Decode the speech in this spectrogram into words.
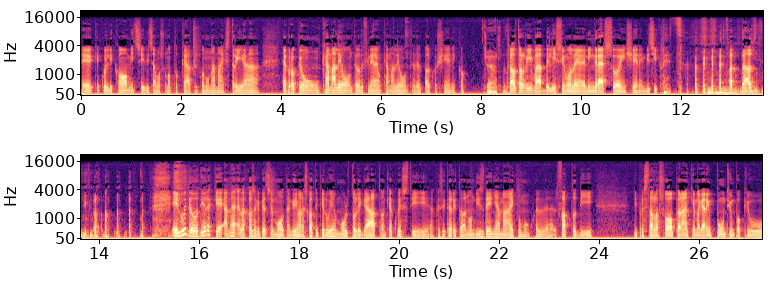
eh, che quelli comici, diciamo, sono toccati con una maestria. È proprio un camaleonte, lo definirei un camaleonte del palcoscenico. Certo. Tra l'altro arriva bellissimo le, l'ingresso in scena in bicicletta, fantastico. e lui devo dire che a me la cosa che piace molto anche di Marescotti è che lui è molto legato anche a questi, a questi territori, non disdegna mai comunque il, il fatto di di prestare la sua opera anche magari in punti un po' più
